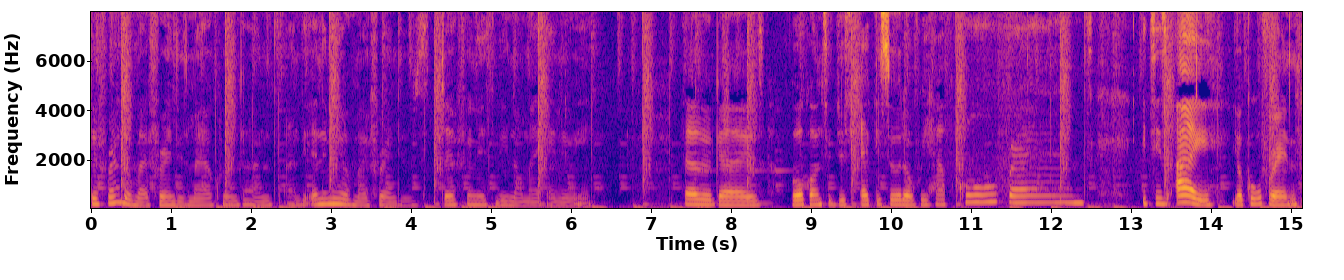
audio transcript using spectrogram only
The friend of my friend is my acquaintance, and the enemy of my friend is definitely not my enemy. Hello, guys. Welcome to this episode of We Have Cool Friends. It is I, your cool friend.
